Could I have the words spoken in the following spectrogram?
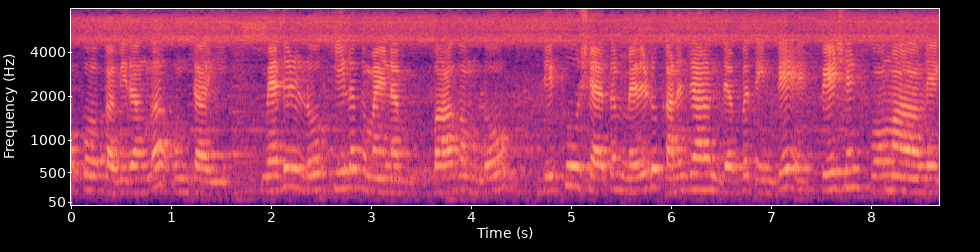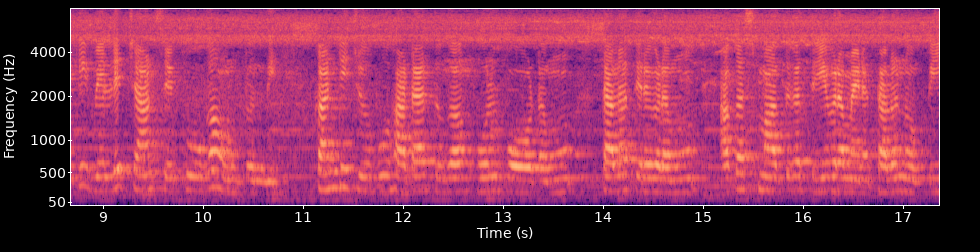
ఒక్కొక్క విధంగా ఉంటాయి. మెదడులో కీలకమైన భాగంలో ఎక్కువ శాతం మెదడు కణజాలం దెబ్బతింటే పేషెంట్ కోమాలోకి వెళ్ళే ఛాన్స్ ఎక్కువగా ఉంటుంది. కంటి చూపు హఠాత్తుగా కోల్పోవటము తల తిరగడము అకస్మాత్తుగా తీవ్రమైన తలనొప్పి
